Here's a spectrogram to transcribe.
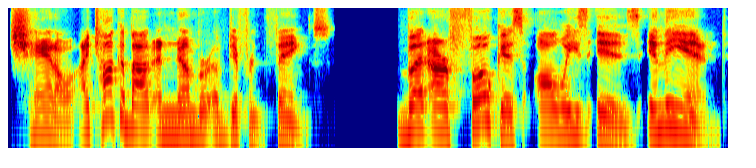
channel, I talk about a number of different things, but our focus always is in the end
